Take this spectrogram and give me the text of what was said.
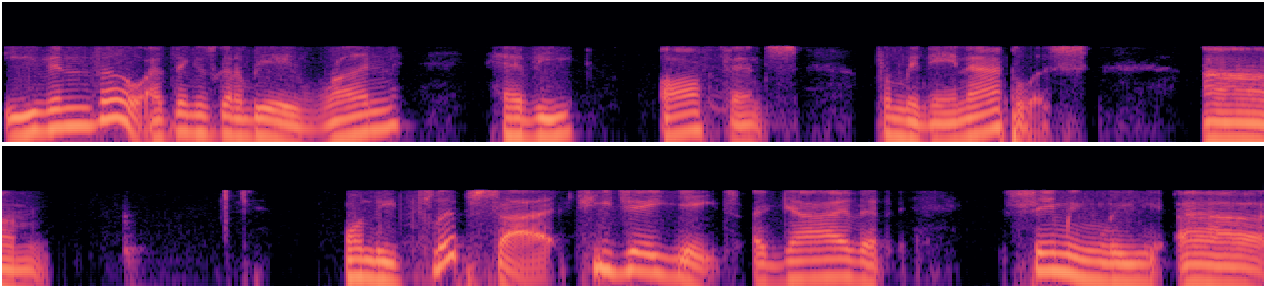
even though I think it's going to be a run heavy offense from Indianapolis. Um, on the flip side, TJ Yates, a guy that seemingly uh,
